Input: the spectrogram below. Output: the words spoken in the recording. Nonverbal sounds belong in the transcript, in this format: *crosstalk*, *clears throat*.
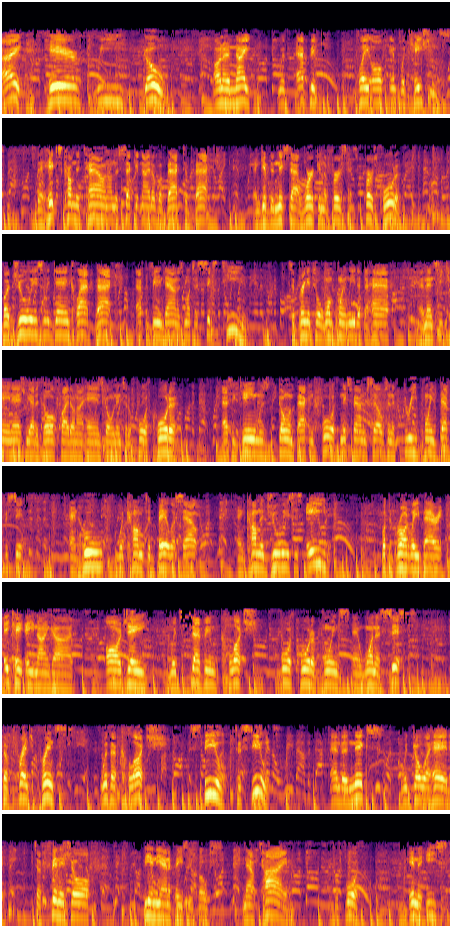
All right, here we go on a night with epic playoff implications. The Hicks come to town on the second night of a back-to-back and give the Knicks that work in the first first quarter. But Julius and the gang clap back after being down as much as 16 to bring it to a one point lead at the half. And then CK and Ash, we had a dogfight on our hands going into the fourth quarter. As the game was going back and forth, Knicks found themselves in a three point deficit. And who would come to bail us out and come to Julius's aid but the Broadway Barrett, aka Nine God, RJ with seven clutch fourth quarter points and one assist the French Prince with a clutch steal to seal it. And the Knicks would go ahead to finish off the Indiana Pacers, folks. Now tied for fourth in the East,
